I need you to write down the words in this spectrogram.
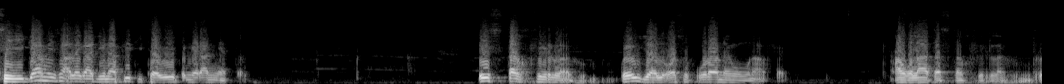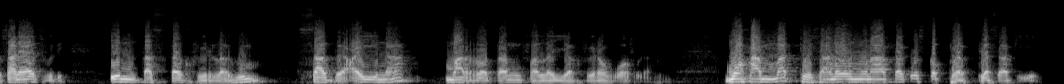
Sehingga misalnya kaji Nabi didawai pangeran ngeten istaghfir lahum. Kowe njaluk sepura nang munafik. Awla tastaghfir lahum. Terus ayat seperti in tastaghfir lahum sab'ina marratan fala yaghfirallahu lahum. Muhammad dosane munafik wis kebablas lagi.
